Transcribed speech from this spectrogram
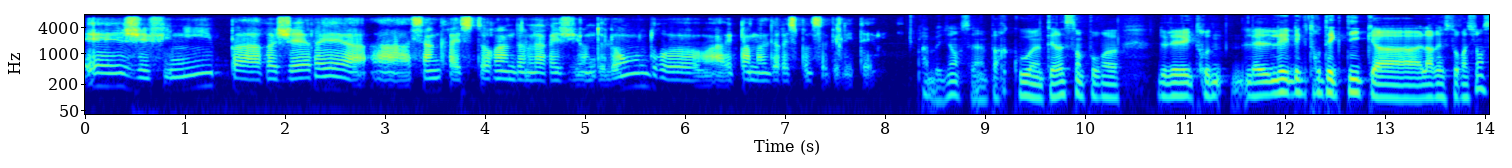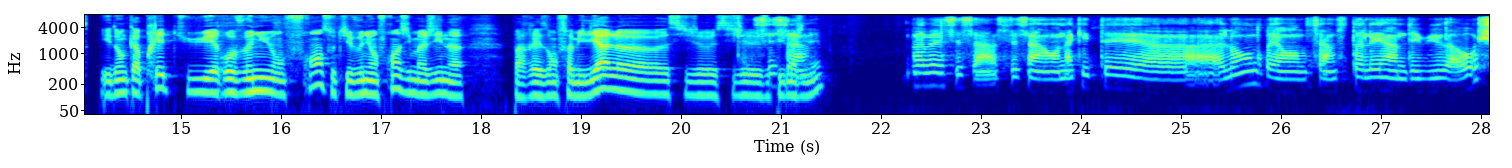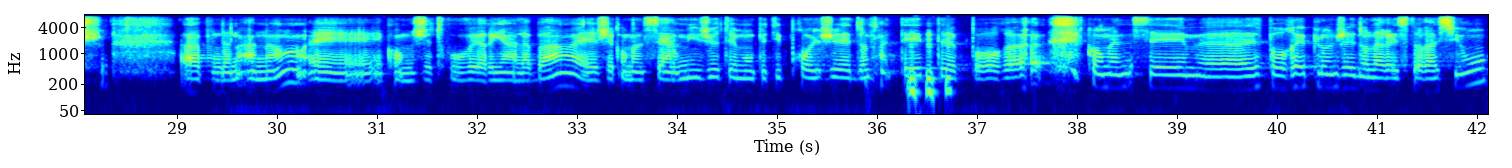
Et j'ai fini par gérer à, à cinq restaurants dans la région de Londres euh, avec pas mal de responsabilités. Ah ben non, c'est un parcours intéressant pour euh, de l'électro- l'électrotechnique à la restauration. Et donc après, tu es revenu en France, ou tu es venu en France, j'imagine, euh, par raison familiale, euh, si je, si je, je peux ça. imaginer. Ah ouais, c'est ça, c'est ça. On a quitté Londres et on s'est installé en début à Auch pendant un an. Et comme je trouvais rien là-bas, et j'ai commencé à mijoter mon petit projet dans ma tête pour euh, commencer, euh, pour replonger dans la restauration.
